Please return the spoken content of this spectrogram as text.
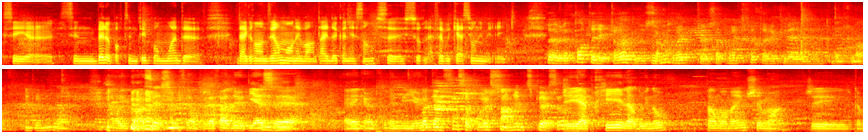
C'est euh, c'est une belle opportunité pour moi de- d'agrandir mon éventail de connaissances euh, sur la fabrication numérique. Le, le porte-électrode, là, ça, pourrait être, ça pourrait être fait avec le- L'imprimante. l'imprimante. Ouais. On y pensait ça, on pourrait faire deux pièces euh, avec un trou dans le milieu. Dans le fond, ça pourrait ressembler un petit peu à ça. J'ai appris l'Arduino par moi-même chez moi. J'ai comme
